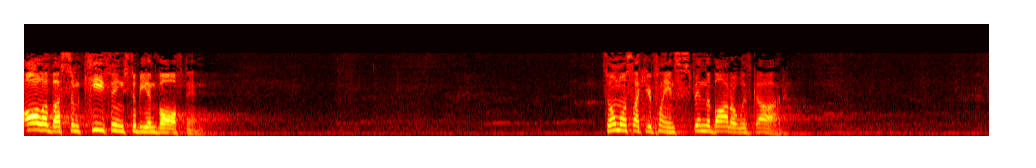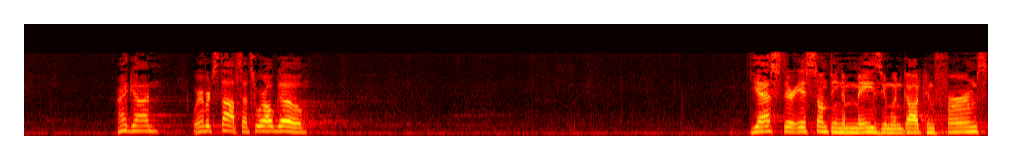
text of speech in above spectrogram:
all of us some key things to be involved in. It's almost like you're playing spin the bottle with God. All right, God, wherever it stops, that's where I'll go. Yes, there is something amazing when God confirms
